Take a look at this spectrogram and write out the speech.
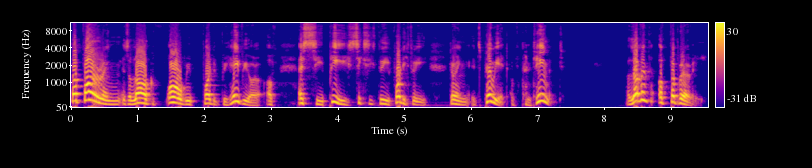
The following is a log of all reported behavior of SCP-6343 during its period of containment. 11th of February.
